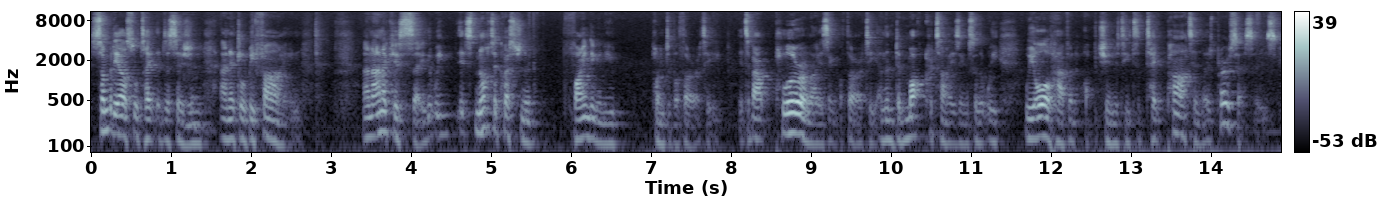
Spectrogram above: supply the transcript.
somebody else will take the decision and it'll be fine. And anarchists say that we, it's not a question of finding a new point of authority. It's about pluralizing authority and then democratizing so that we, we all have an opportunity to take part in those processes.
